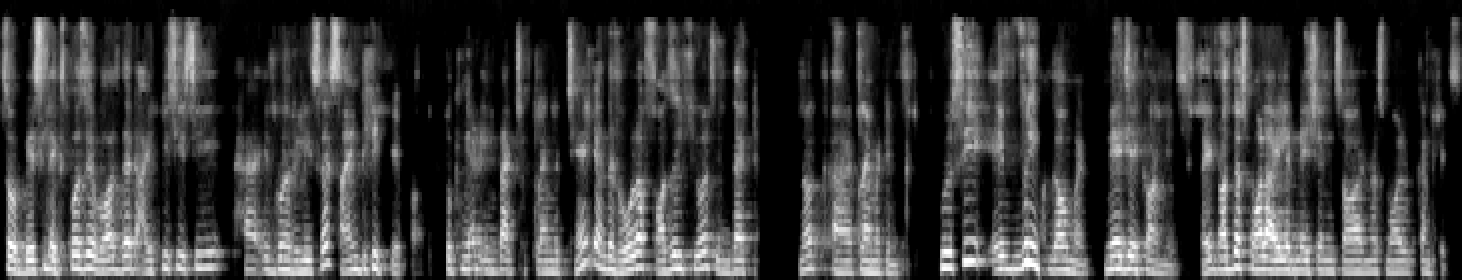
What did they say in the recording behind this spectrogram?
So basically, expose was that IPCC ha- is going to release a scientific paper looking at impacts of climate change and the role of fossil fuels in that you know, uh, climate impact. You see every government, major economies, right? Not the small island nations or you know, small countries.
